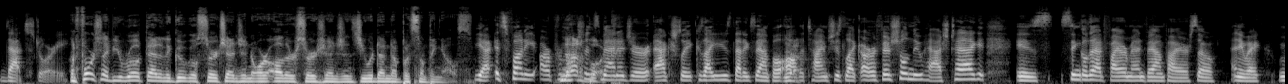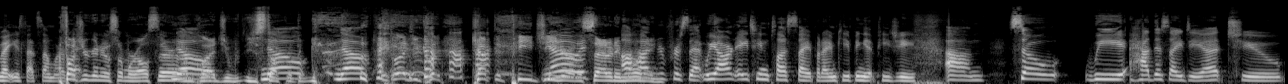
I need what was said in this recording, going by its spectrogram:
that story. Unfortunately, if you wrote that in the Google search engine or other search engines, you would end up with something else. Yeah, it's funny. Our promotions manager actually, because I use that example Yeah. all the time. She's like, our official new hashtag is single dad fireman vampire. So anyway, we might use that somewhere. I thought but- you were going to go somewhere else there. No. I'm glad you, you stuck no, with the. no. I'm glad you kept it PG here on a Saturday morning. hundred percent. We are an eighteen plus site, but I'm keeping it PG. Um, so we had this idea to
